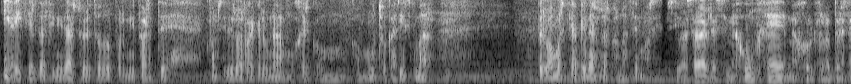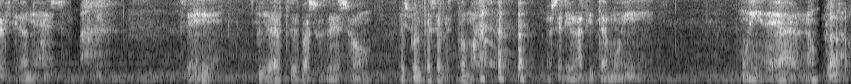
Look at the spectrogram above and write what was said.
Y hay cierta afinidad, sobre todo por mi parte. Considero a Raquel una mujer con, con mucho carisma. Pero vamos, que apenas nos conocemos. Si vas a darle ese mejunje, mejor que lo perfecciones. Sí, si le das tres vasos de eso, le sueltas el estómago. No sería una cita muy. muy ideal, ¿no? Claro.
